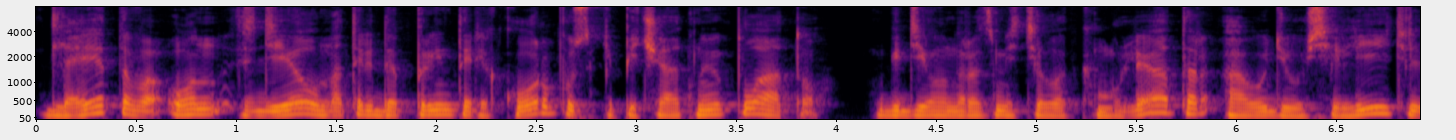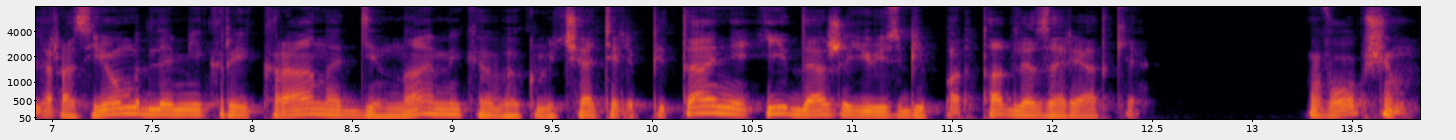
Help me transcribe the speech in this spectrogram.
Для этого он сделал на 3D принтере корпус и печатную плату, где он разместил аккумулятор, аудиоусилитель, разъемы для микроэкрана, динамика, выключатель питания и даже USB-порта для зарядки. В общем,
